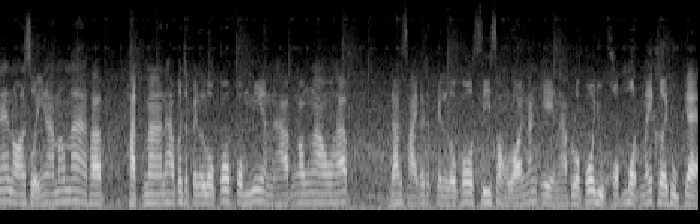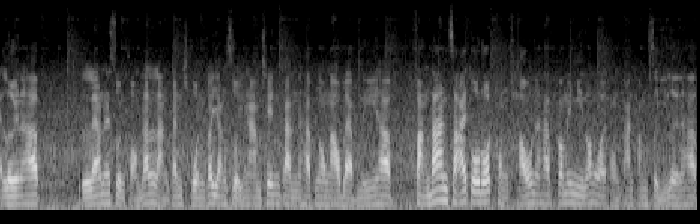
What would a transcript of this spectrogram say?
แน่นอนสวยงามมากๆครับ ถัดมานะครับก็จะเป็นโลโก้โครเมียมนะครับ เงาๆครับ ด้านซ้ายก็จะเป็นโลโก้ C 2 0 0นั่นเองนะครับ โลโก้อยู่ครบหมดไม่เคยถูกแกะเลยนะครับ แล้วในส่วนของด้านหลังกันชนก็ยังสวยงามเช่นกันนะครับ เงาๆแบบนี้ครับ ฝั่งด้านซ้ายตัวรถของเขานะครับ ก็ไม่มีร่องรอยของการทำสีเลยนะครับ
